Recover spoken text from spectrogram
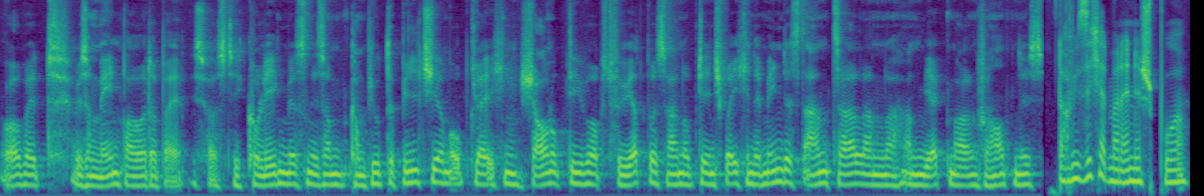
Arbeit als ein Manpower dabei. Das heißt, die Kollegen müssen es am Computerbildschirm abgleichen, schauen, ob die überhaupt verwertbar sind, ob die entsprechende Mindestanzahl an, an Merkmalen vorhanden ist. Doch wie sichert man eine Spur?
